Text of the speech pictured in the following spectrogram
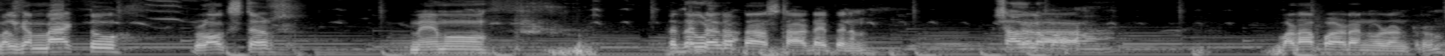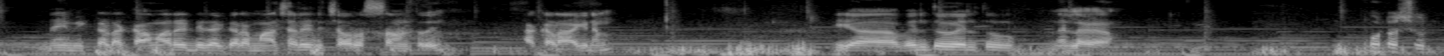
Welcome back to blog star మేము పెద్దగుట్ట. స్టార్ట్ అయిపోయినాం. బడాపాడ్ అని కూడా అంటారు. మేము ఇక్కడ కామారెడ్డి దగ్గర మాచారెడ్డి చౌరస్తా ఉంటుంది. అక్కడ ఆగినాం. ఇక వెళ్తూ వెళ్తూ మెల్లగా ఫోటోషూట్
